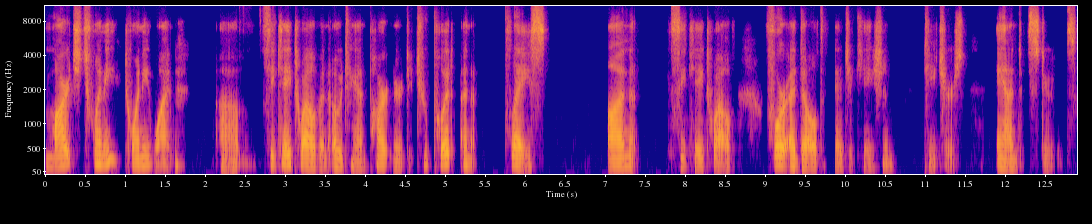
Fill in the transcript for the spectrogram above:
March 2021, um, CK12 and OTAN partnered to put a place on CK12 for adult education teachers and students.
